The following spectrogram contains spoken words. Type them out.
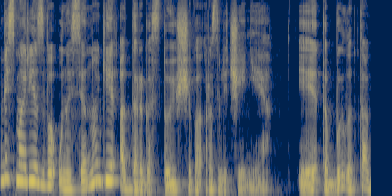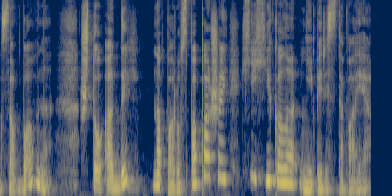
весьма резво унося ноги от дорогостоящего развлечения. И это было так забавно, что Адель на пару с папашей хихикала, не переставая.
